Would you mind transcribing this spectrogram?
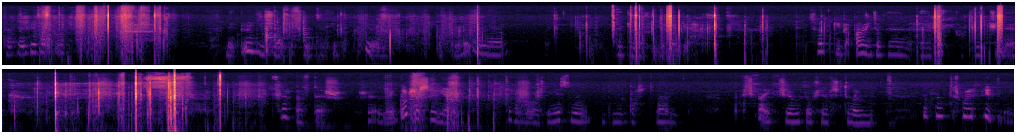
Teşekkür ederim. Ne güzel şey. Serki dla no, widzowie taki odcinek. Serkas też, że najgorszy serial, którego właśnie jest nagasztwem. Weźcie lajki, że myślą się z tłem. No to też moje filmy.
